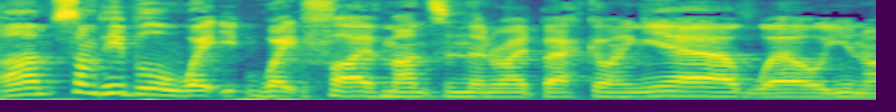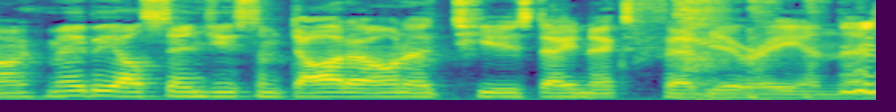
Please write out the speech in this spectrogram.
Um, some people will wait wait five months and then write back going, yeah, well, you know, maybe I'll send you some data on a Tuesday next February and then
